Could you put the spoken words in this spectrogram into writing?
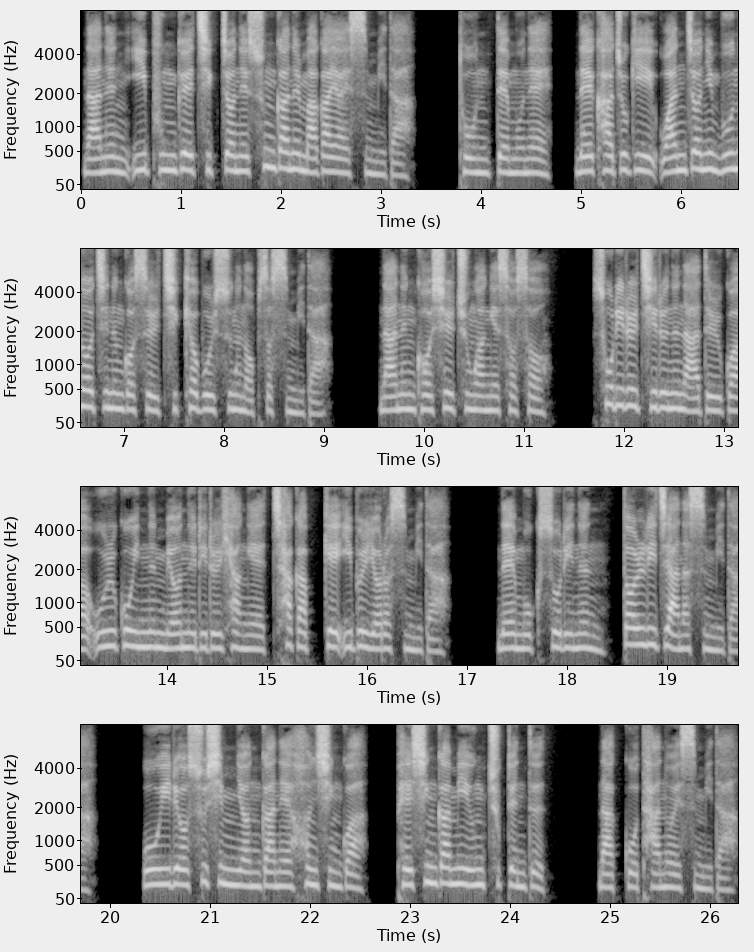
나는 이 붕괴 직전의 순간을 막아야 했습니다. 돈 때문에 내 가족이 완전히 무너지는 것을 지켜볼 수는 없었습니다. 나는 거실 중앙에 서서 소리를 지르는 아들과 울고 있는 며느리를 향해 차갑게 입을 열었습니다. 내 목소리는 떨리지 않았습니다. 오히려 수십 년간의 헌신과 배신감이 응축된 듯 낮고 단호했습니다.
